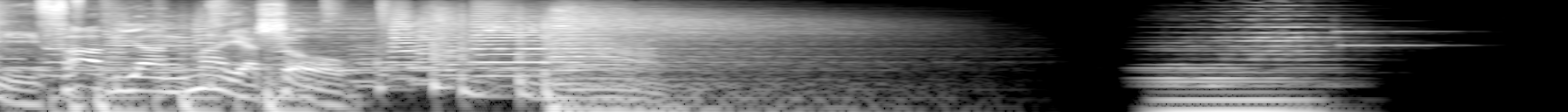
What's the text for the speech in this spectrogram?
Die Fabian Meyer Show.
